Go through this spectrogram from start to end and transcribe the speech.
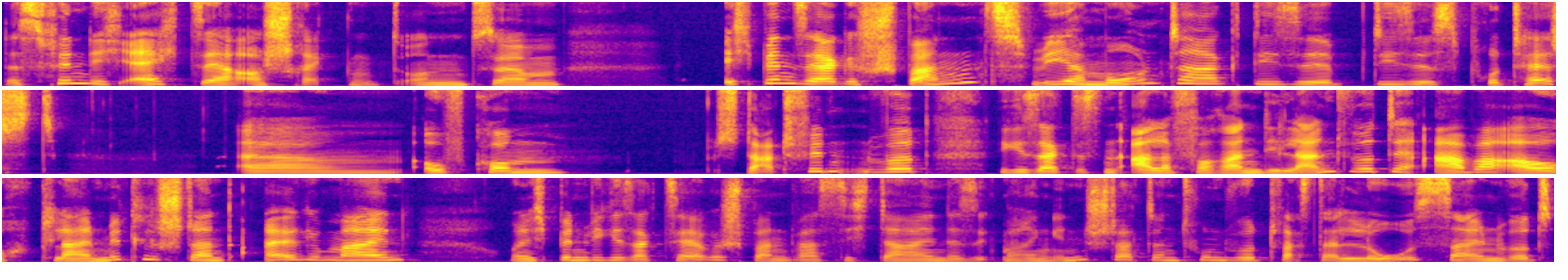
das finde ich echt sehr erschreckend. Und ähm, ich bin sehr gespannt, wie am Montag diese, dieses Protestaufkommen ähm, stattfinden wird. Wie gesagt, es sind alle voran die Landwirte, aber auch Klein-Mittelstand allgemein. Und ich bin, wie gesagt, sehr gespannt, was sich da in der Sigmaring Innenstadt dann tun wird, was da los sein wird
